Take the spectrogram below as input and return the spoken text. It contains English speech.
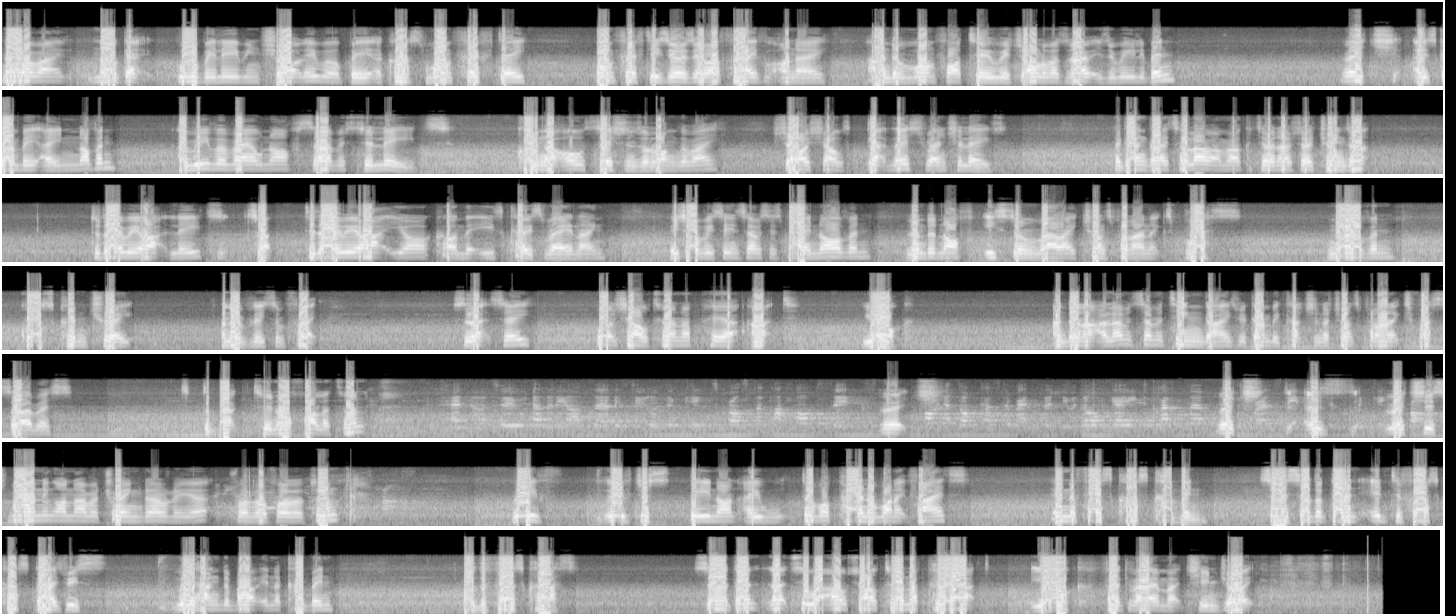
Now, right, now get, we'll be leaving shortly. We'll be across 150, 150 005 on a and a 142, which all of us know is a wheelie bin, which is going to be a Northern, Arriva Rail North service to Leeds, calling at all stations along the way. So I shall get this when she leaves. Again, guys, hello and welcome to another episode of Trains Out. Today we are at Leeds. So, today we are at York on the East Coast Main Line. We shall be seeing services by Northern, London North Eastern Railway, Transpennine Express, Northern, Cross Country, and hopefully some freight. So let's see what shall turn up here at York. And then at 11.17 guys we're going to be catching a Transpennine Express service to back to Northallerton. 1002 LNER service to London King's Cross at platform 6. Which at Doncaster, Retford, Newark Northgate, which is which this morning on our train down here for Northallerton we've we've just been on a double pair of 185s in the first class cabin. So instead of going into first class guys we we hanged about in the cabin of the first class. So again, let's see what else I'll turn up here at York. Thank you very much. Enjoy.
